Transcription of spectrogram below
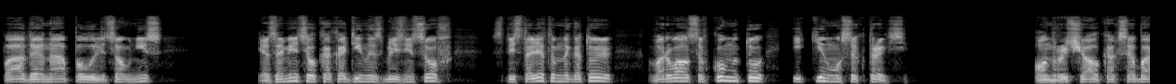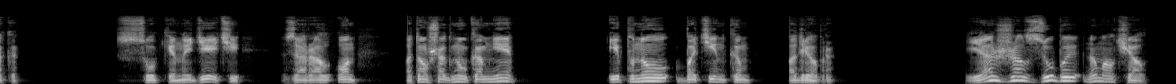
Падая на пол лицом вниз, я заметил, как один из близнецов с пистолетом наготове ворвался в комнату и кинулся к Трейси. Он рычал, как собака. «Сукины дети!» — заорал он, потом шагнул ко мне и пнул ботинком под ребра. Я сжал зубы, но молчал.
